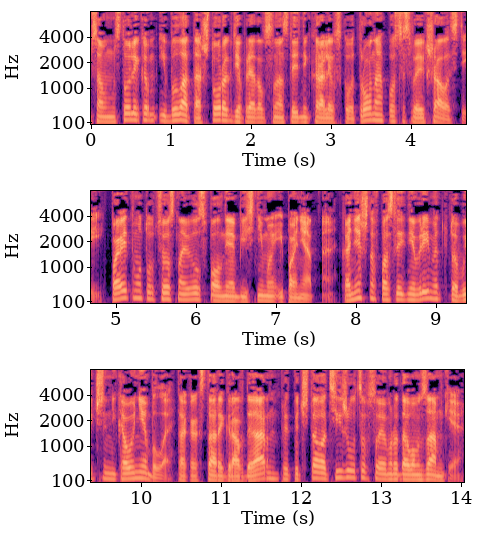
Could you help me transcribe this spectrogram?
самым столиком, и была та штора, где прятался наследник королевского трона после своих шалостей. Поэтому тут все становилось вполне объяснимо и понятно. Конечно, в последнее время тут обычно никого не было, так как старый граф де Арн предпочитал отсиживаться в своем родовом замке.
